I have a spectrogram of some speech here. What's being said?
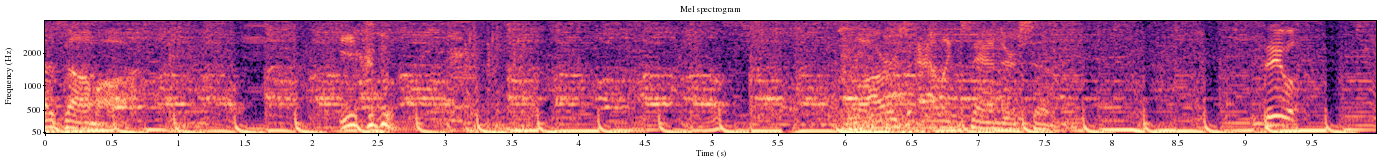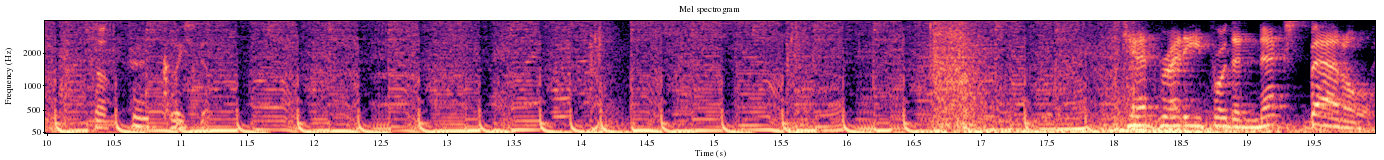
Kazama 行くぞ Lars Alexanderson では作戦開始だ Get ready for the next battle.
